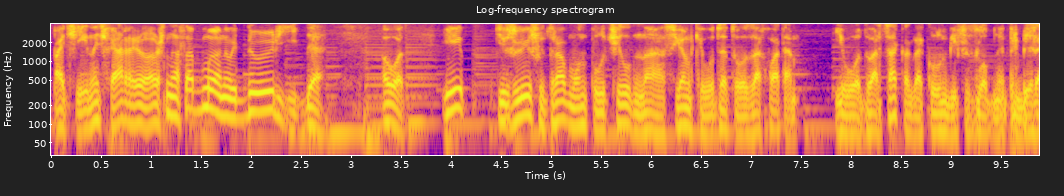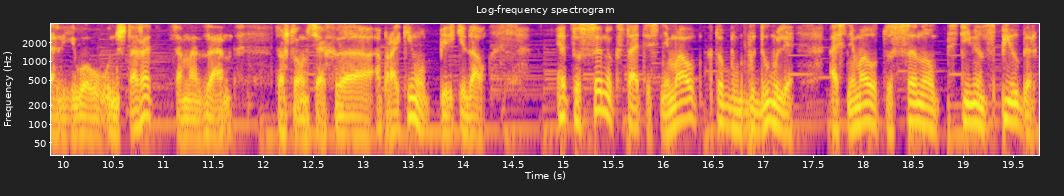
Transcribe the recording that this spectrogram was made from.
Починоч хорош нас обманывать, дурить, да. Вот. И тяжелейшую травму он получил на съемке вот этого захвата его дворца, когда колумбийцы злобные прибежали его уничтожать, самое за то, что он всех э, опрокинул, перекидал. Эту сцену, кстати, снимал, кто бы вы думали, а снимал эту сцену Стивен Спилберг.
